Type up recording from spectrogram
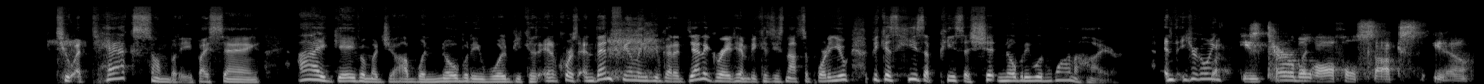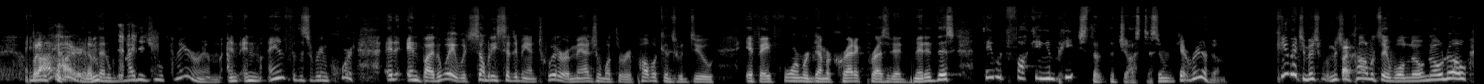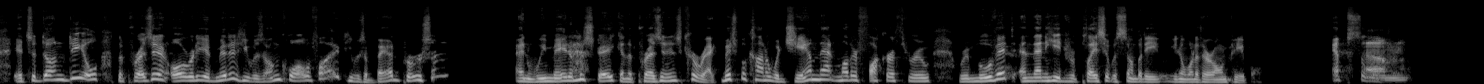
to attack somebody by saying, I gave him a job when nobody would because, and of course, and then feeling you've got to denigrate him because he's not supporting you because he's a piece of shit nobody would want to hire. And you're going, well, he's terrible, awful, sucks, you know. But I hired him, him. Then why did you hire him? And, and and for the Supreme Court. And and by the way, which somebody said to me on Twitter, imagine what the Republicans would do if a former Democratic president admitted this. They would fucking impeach the, the justice and get rid of him. Can you imagine Mitch, Mitch right. McConnell would say, well, no, no, no, it's a done deal. The president already admitted he was unqualified. He was a bad person. And we made a mistake, and the president is correct. Mitch McConnell would jam that motherfucker through, remove it, and then he'd replace it with somebody, you know, one of their own people. Absolutely. Um,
